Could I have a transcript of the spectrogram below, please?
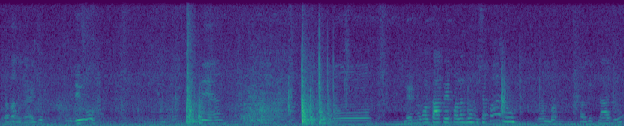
Tatang nga ito. Hindi ko. Hindi yan. Ano? Bukal tatay pala doon isa pa ano. Saan ba? Sa gitna doon.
